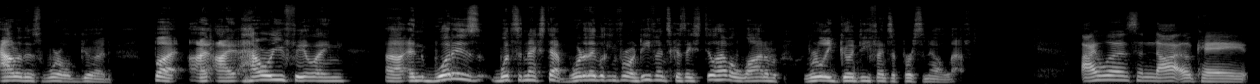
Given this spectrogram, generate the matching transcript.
out of this world good. But I, I how are you feeling? Uh, and what is what's the next step? What are they looking for on defense? Because they still have a lot of really good defensive personnel left. I was not okay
